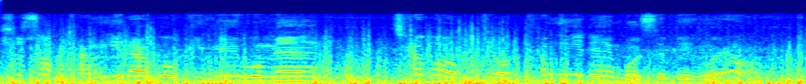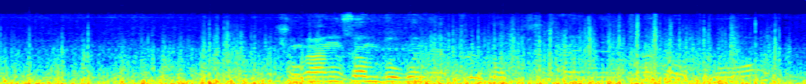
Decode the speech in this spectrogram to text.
추석 당일하고 비교해보면 차가 없죠. 평일의 모습이고요. 중앙선 부근에 불법 주차 있는 차도 없고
